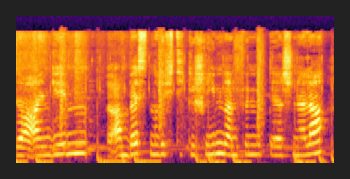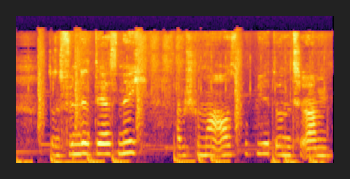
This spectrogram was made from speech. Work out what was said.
da eingeben. Am besten richtig geschrieben, dann findet der schneller. Sonst findet der es nicht. Habe ich schon mal ausprobiert. Und ähm,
